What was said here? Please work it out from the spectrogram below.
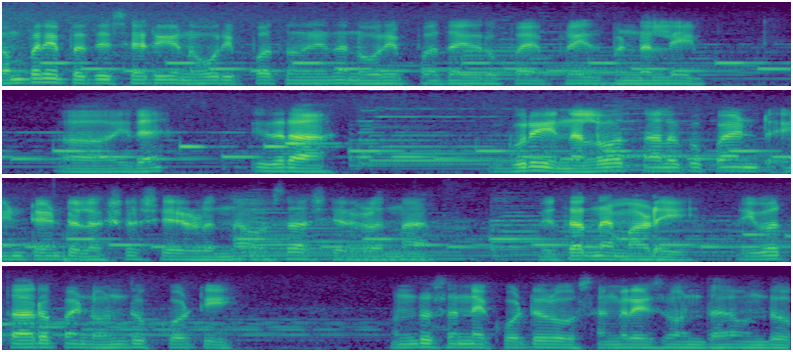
ಕಂಪನಿ ಪ್ರತಿ ಶೇರಿಗೆ ನೂರ ಇಪ್ಪತ್ತೊಂದರಿಂದ ನೂರ ಇಪ್ಪತ್ತೈದು ರೂಪಾಯಿ ಪ್ರೈಸ್ ಬಂಡಲ್ಲಿ ಇದೆ. ಇದರ ಗುರಿ ನಲವತ್ನಾಲ್ಕು ಪಾಯಿಂಟ್ ಎಂಟೆಂಟು ಎಂಟು ಲಕ್ಷ ಷೇರುಗಳನ್ನು ಹೊಸ ಷೇರುಗಳನ್ನು ವಿತರಣೆ ಮಾಡಿ ಐವತ್ತಾರು ಪಾಯಿಂಟ್ ಒಂದು ಕೋಟಿ, ಒಂದು ಸೊನ್ನೆ ಕೋಟಿ ರು ಸಂಗ್ರಹಿಸುವಂತಹ ಒಂದು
